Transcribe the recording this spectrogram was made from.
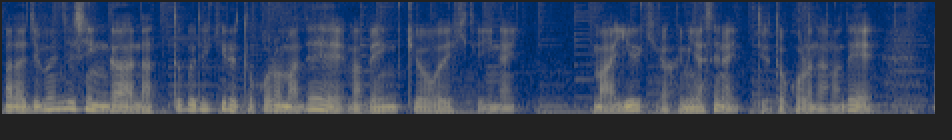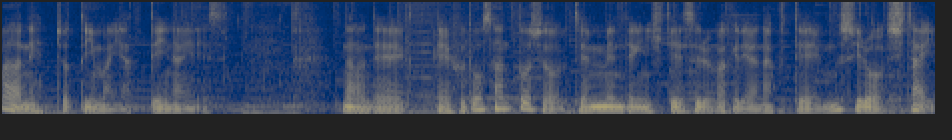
まだ自分自身が納得できるところまで、まあ、勉強できていない。まあ、勇気が踏み出せないっていうところなのでまだねちょっと今やっていないです。なので、えー、不動産投資を全面的に否定するわけではなくてむしろしたい。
